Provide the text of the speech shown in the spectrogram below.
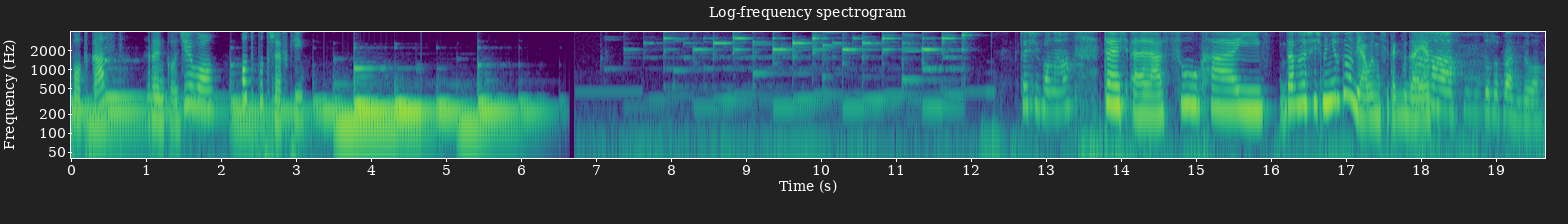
Podcast Rękodzieło od podszewki. Cześć Iwona. Cześć Ela, słuchaj, dawno jeszcze nie rozmawiały, mi się tak wydaje. A, dużo prac było.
